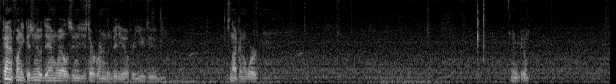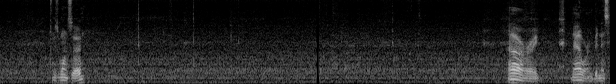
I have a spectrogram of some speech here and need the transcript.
It's kind of funny because you know damn well as soon as you start running the video for YouTube, it's not going to work. There we go. There's one side. Alright, now we're in business.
